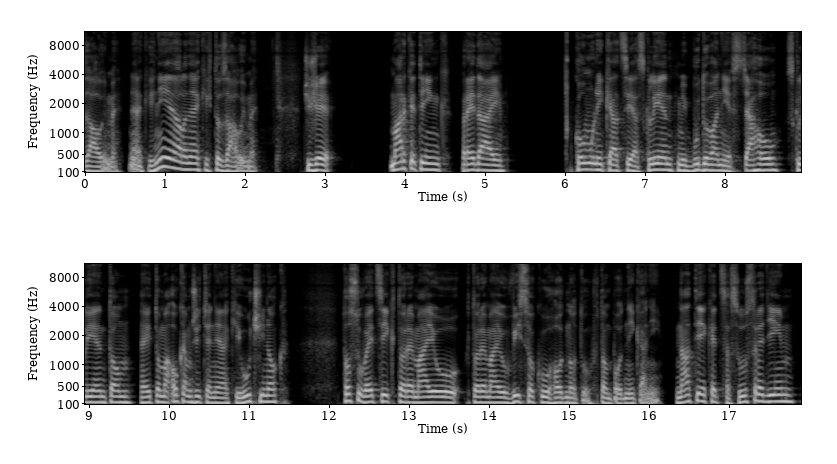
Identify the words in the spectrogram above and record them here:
zaujme. Nejakých nie, ale nejakých to zaujme. Čiže marketing, predaj, komunikácia s klientmi, budovanie vzťahov s klientom, hej, to má okamžite nejaký účinok to sú veci, ktoré majú, ktoré majú vysokú hodnotu v tom podnikaní. Na tie, keď sa sústredím,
